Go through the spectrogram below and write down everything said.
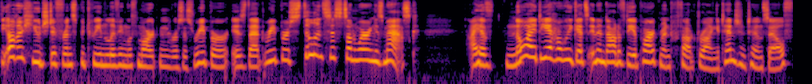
The other huge difference between living with Martin versus Reaper is that Reaper still insists on wearing his mask. I have no idea how he gets in and out of the apartment without drawing attention to himself,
